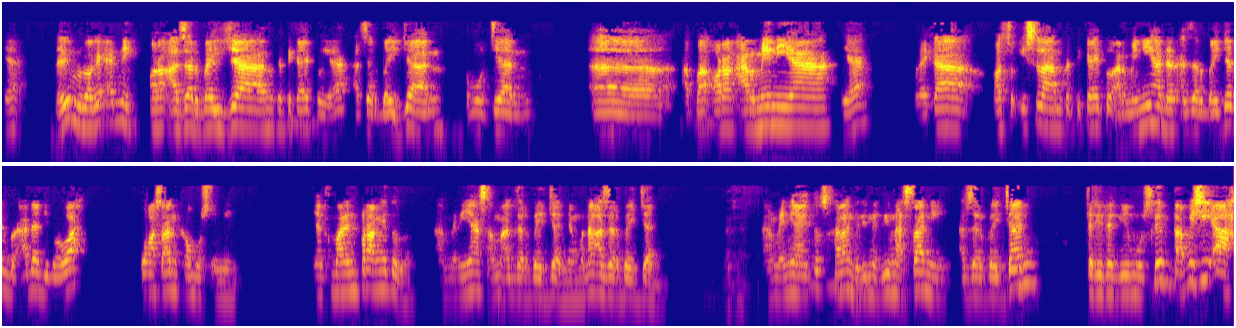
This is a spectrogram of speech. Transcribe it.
Ya, dari berbagai etnik. Orang Azerbaijan ketika itu ya, Azerbaijan, kemudian eh, apa orang Armenia ya. Mereka masuk Islam ketika itu Armenia dan Azerbaijan berada di bawah kekuasaan kaum muslimin. Yang kemarin perang itu loh, Armenia sama Azerbaijan, yang menang Azerbaijan. Armenia itu sekarang jadi negeri Nasrani. Azerbaijan jadi negeri muslim tapi Syiah.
